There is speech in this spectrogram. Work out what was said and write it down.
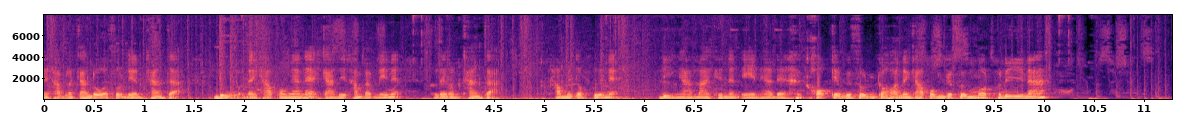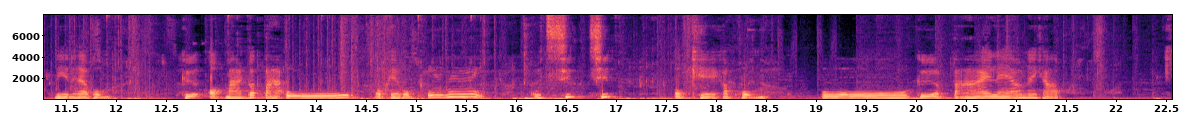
นะครับและการโลกรสุนเนี่ยค่อนข้างจะดุนะครับเพราะงั้นเนี่ยการที่ทำแบบนี้เนี่ยก็เลยค่อนข้างจะทำให้ตัวปืนเนี่ยดีงามมากขึ้นนั่นเองนะครับเดี๋ยวขอเก็บกระสุนก่อนนะครับ ผมกระสุนหมดพอดีนะนี่นะครับผมคือออกมาก็ตาอู้โอเคผมอู้โอ้ชิดชิดโอเคครับผม โอ้เกือบตายแล้วนะครับโอเค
